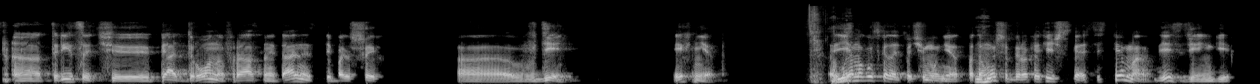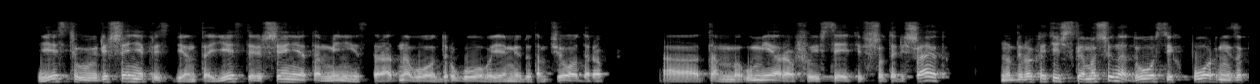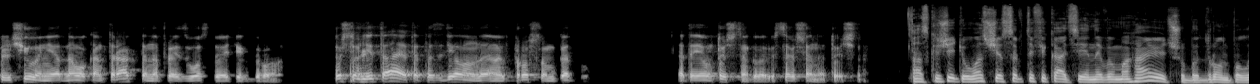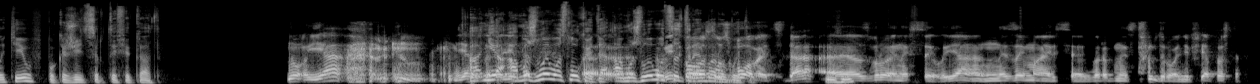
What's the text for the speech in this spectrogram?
35 а, дронов разной дальности, больших, в день. Их нет. А Я могу сказать, почему нет. Потому mm-hmm. что бюрократическая система, есть деньги, есть решение президента, есть решение там министра, одного, другого, я имею в виду там Федоров, э, там Умеров, и все эти что-то решают. Но бюрократическая машина до сих пор не заключила ни одного контракта на производство этих дронов. То, что летает, это сделано в прошлом году. Это я вам точно говорю, совершенно точно. А скажіть, у вас ще сертифікації не вимагають, щоб дрон полетів? Покажіть сертифікат. Ну я я а, ні, а можливо, слухайте, а можливо, це треба робити? да, uh збройних сил. Я не займаюся виробництвом дронів. Я просто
